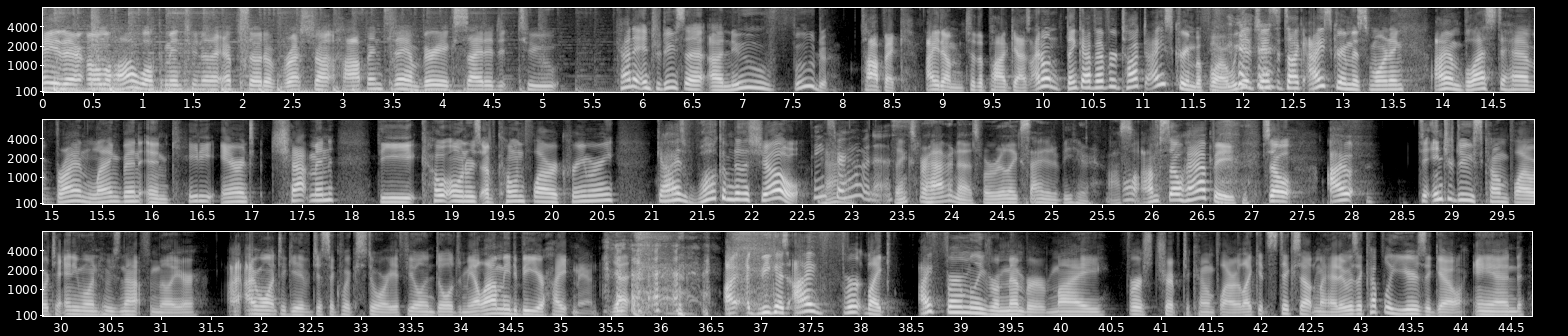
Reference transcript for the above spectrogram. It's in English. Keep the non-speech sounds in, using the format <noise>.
Hey there, Omaha. Welcome into another episode of Restaurant Hoppin'. Today I'm very excited to kind of introduce a, a new food topic item to the podcast. I don't think I've ever talked ice cream before. We get a chance to talk <laughs> ice cream this morning. I am blessed to have Brian Langbin and Katie Arendt Chapman, the co-owners of Coneflower Creamery. Guys, welcome to the show. Thanks Yeah. for having us. Thanks for having us. We're really excited to be here. Oh, awesome. Oh, I'm so happy. so I to introduce Coneflower to anyone who's not familiar, I, I want to give just a quick story, if you'll indulge me. Allow me to be your hype man. yeah. <laughs> I because I fir- like I firmly remember my first trip to Coneflower. Like it sticks out in my head. It was a couple of years ago, and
